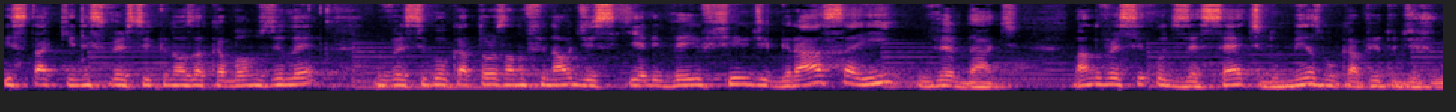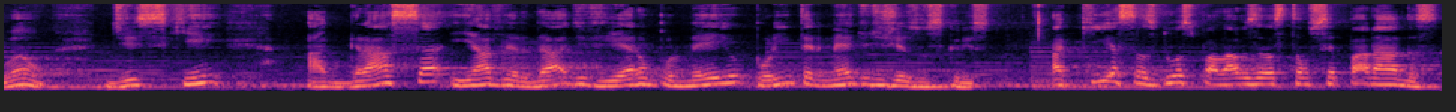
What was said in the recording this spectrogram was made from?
está aqui nesse versículo que nós acabamos de ler. No versículo 14, lá no final, diz que ele veio cheio de graça e verdade. Lá no versículo 17 do mesmo capítulo de João, diz que a graça e a verdade vieram por meio, por intermédio de Jesus Cristo. Aqui essas duas palavras elas estão separadas,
